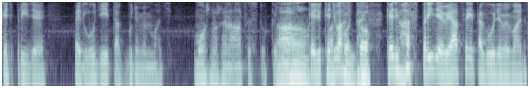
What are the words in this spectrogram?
keď príde 5 ľudí, tak budeme mať možno, že na cestu. Keď, Áno, vás, keď, keď, vás, to. keď vás príde viacej, tak budeme mať.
